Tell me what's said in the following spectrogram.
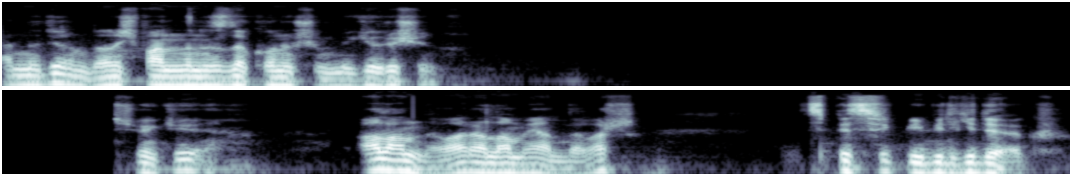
Ben de diyorum danışmanlığınızla konuşun, bir görüşün. Çünkü alan da var, alamayan da var. Spesifik bir bilgi de yok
